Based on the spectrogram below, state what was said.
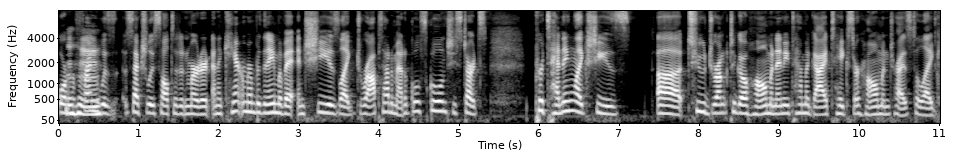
Or her friend mm-hmm. was sexually assaulted and murdered, and I can't remember the name of it. And she is like drops out of medical school and she starts pretending like she's uh too drunk to go home and anytime a guy takes her home and tries to like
